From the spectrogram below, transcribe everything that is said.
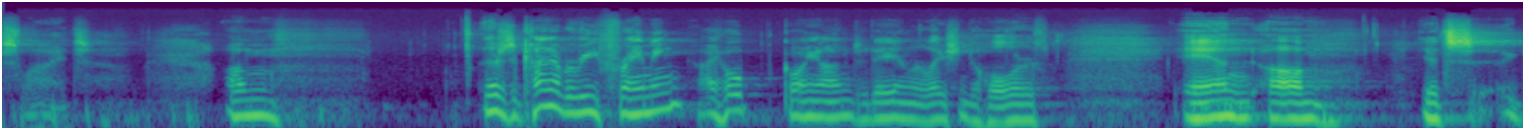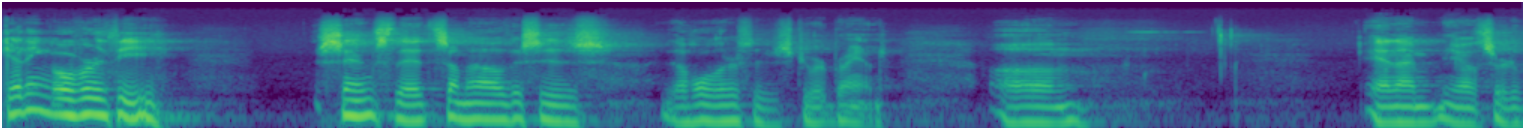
slides. Um, there's a kind of a reframing, I hope, going on today in relation to Whole Earth. And um, it's getting over the sense that somehow this is the Whole Earth is Stewart Brand. Um, and I'm, you know, sort of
